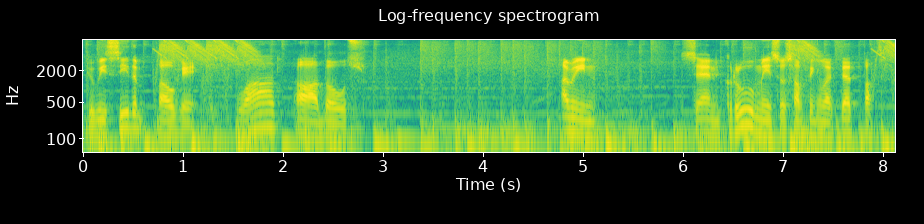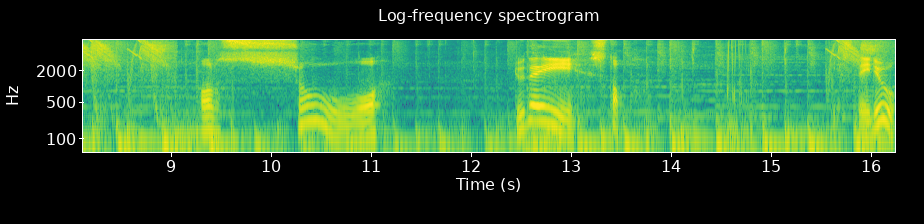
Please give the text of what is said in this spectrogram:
Do we see them? Okay, what are those? I mean, sand krumis or something like that, but also, do they stop? Yes, they do.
